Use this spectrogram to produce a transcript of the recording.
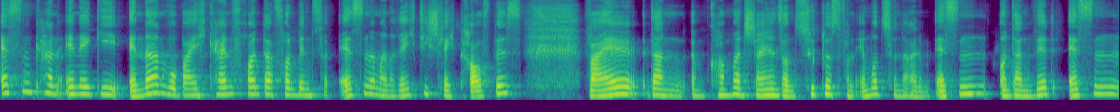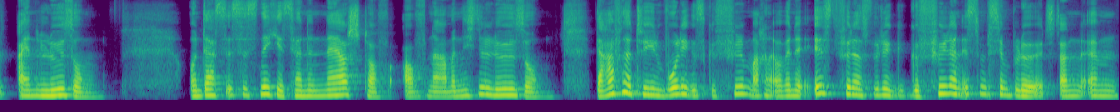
Essen kann Energie ändern, wobei ich kein Freund davon bin zu essen, wenn man richtig schlecht drauf ist, weil dann ähm, kommt man schnell in so einen Zyklus von emotionalem Essen und dann wird Essen eine Lösung. Und das ist es nicht, ist ja eine Nährstoffaufnahme, nicht eine Lösung. Darf natürlich ein wohliges Gefühl machen, aber wenn du isst für das wohlige Gefühl, dann ist es ein bisschen blöd. Dann ähm,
